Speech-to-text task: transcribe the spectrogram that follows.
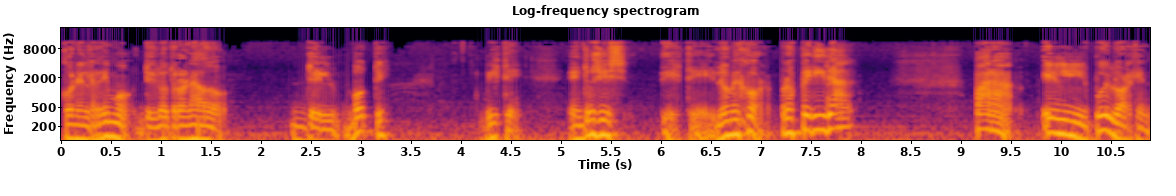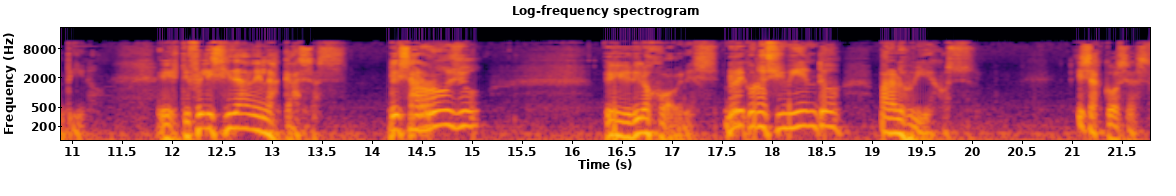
con el remo del otro lado del bote, ¿viste? Entonces, este, lo mejor, prosperidad para el pueblo argentino. Este, felicidad en las casas, desarrollo eh, de los jóvenes, reconocimiento para los viejos. Esas cosas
